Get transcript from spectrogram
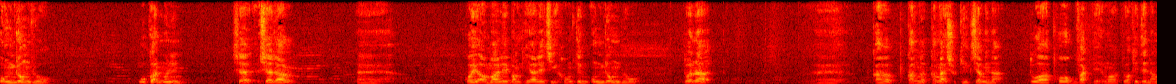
องค์จงอยู่อุกันงนี่เสียเสียดาลเอ่อก็เอามาเลยบางเฮียเลยจีของถึงองค์จงอยู่ตัวน่ะเอ่อก็ก็ก็ง่ายสุดที่จังนี่นะตัวพกวัดเวงตัวคิดจะนัง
